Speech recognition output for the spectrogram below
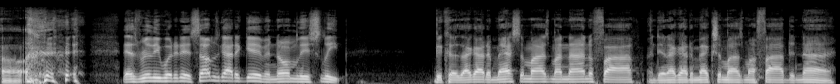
Uh, that's really what it is. Something's got to give, and normally it's sleep because I got to maximize my nine to five, and then I got to maximize my five to nine,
